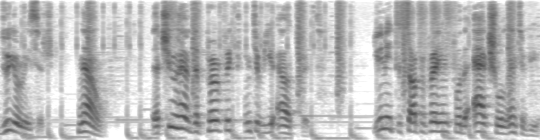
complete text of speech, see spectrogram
do your research. Now that you have the perfect interview outfit, you need to start preparing for the actual interview.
